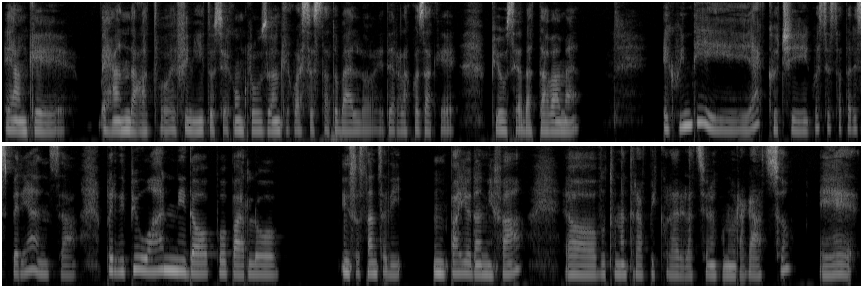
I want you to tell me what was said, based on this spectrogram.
e anche è andato, è finito, si è concluso, anche questo è stato bello ed era la cosa che più si adattava a me. E quindi eccoci, questa è stata l'esperienza. Per di più anni dopo, parlo in sostanza di un paio d'anni fa, ho avuto un'altra piccola relazione con un ragazzo e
